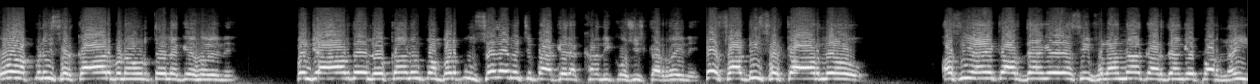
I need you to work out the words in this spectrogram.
ਉਹ ਆਪਣੀ ਸਰਕਾਰ ਬਣਾਉਣ ਤੇ ਲੱਗੇ ਹੋਏ ਨੇ। ਪੰਜਾਬ ਦੇ ਲੋਕਾਂ ਨੂੰ ਭੰਬਲ ਭੂਸੇ ਦੇ ਵਿੱਚ ਪਾ ਕੇ ਰੱਖਣ ਦੀ ਕੋਸ਼ਿਸ਼ ਕਰ ਰਹੇ ਨੇ। ਤੇ ਸਾਡੀ ਸਰਕਾਰ ਲਿਓ, ਅਸੀਂ ਐਂ ਕਰ ਦਾਂਗੇ ਅਸੀਂ ਫਲਾਨਾ ਕਰ ਦਾਂਗੇ ਪਰ ਨਹੀਂ।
